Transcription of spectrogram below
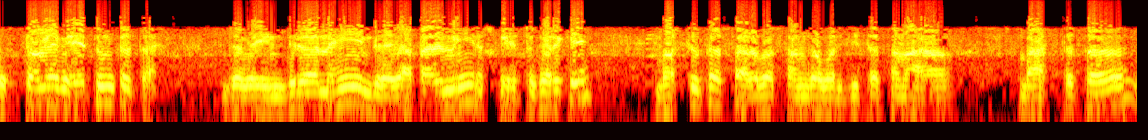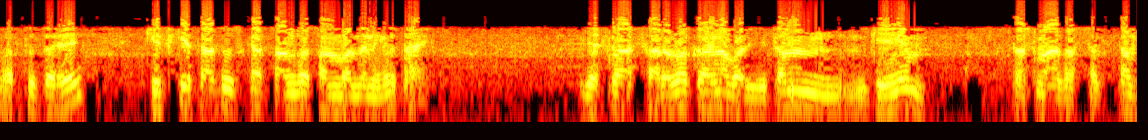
उत्तम एक हेतु करता है। जब इंद्रिय नहीं इंद्रिय व्यापार नहीं, उसको हेतु करके वस्तु तो सर्वसंग वर्जित समाह वास्तु तो वस्तु तो है, किसके साथ उसका संग संबंध नहीं होता है। जिसका सर्वकर्ण वर्जितम गेम तस्माद असक्तम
